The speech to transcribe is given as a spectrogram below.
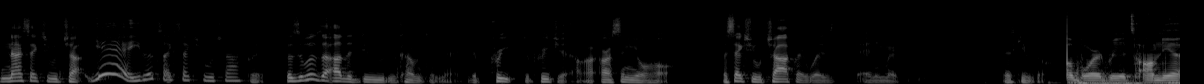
not sexual chocolate. Yeah, he looks like sexual chocolate. Because it was the other dude in Coming to America, the pre the preacher, Arsenio Hall. The sexual chocolate was Eddie Murphy Let's keep it going. board reads Omnia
